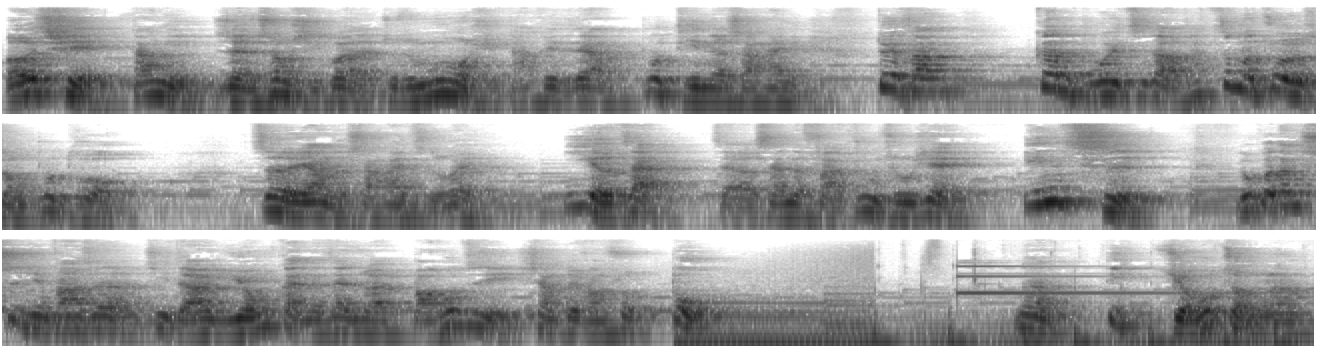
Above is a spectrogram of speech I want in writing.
而且，当你忍受习惯了，就是默许他可以这样不停的伤害你，对方。更不会知道他这么做有什么不妥，这样的伤害只会一而再、再而三的反复出现。因此，如果当事情发生了，记得要勇敢的站出来保护自己，向对方说不。那第九种呢？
